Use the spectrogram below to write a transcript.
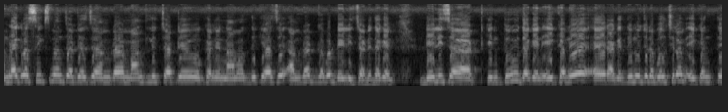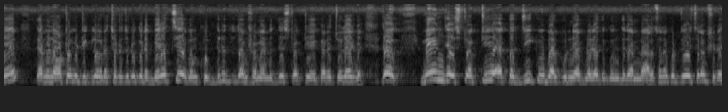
আমরা একবার সিক্স মান্থ চার্টে আছে, আমরা মান্থলি চার্টে ওখানে নামার দিকে আছে, আমরা যাব ডেইলি চার্টে দেখেন ডেইলি চার্ট কিন্তু, দেখেন, এইখানে, এর আগের দিনও যেটা বলছিলাম এইখানতে তার মানে অটোমেটিকলি ওরা ছোটো ছোটো করে বেড়েছে এবং খুব দ্রুততম সময়ের মধ্যে স্টকটি এখানে চলে আসবে। যাই হোক মেন যে স্টকটি একটা জি কিউ বলপুন নিয়ে আপনারা এতক্ষণ ধরে আমরা আলোচনা করতে চেয়েছিলাম, সেটা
